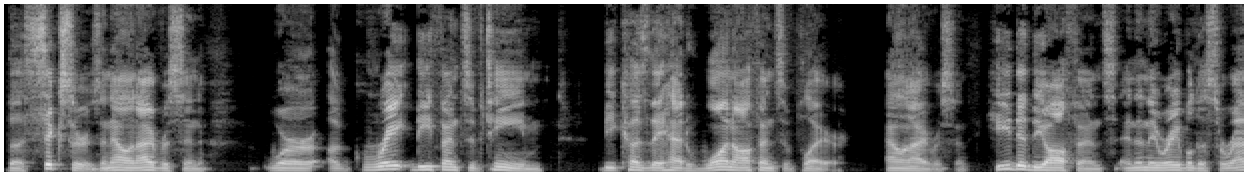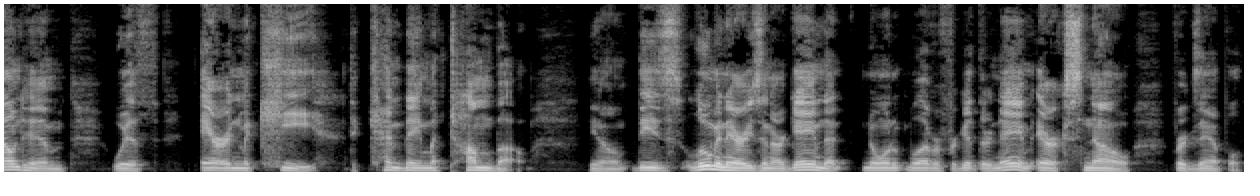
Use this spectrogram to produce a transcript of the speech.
The Sixers and Allen Iverson were a great defensive team because they had one offensive player, Allen Iverson. He did the offense, and then they were able to surround him with Aaron McKie, Dikembe Mutombo, you know, these luminaries in our game that no one will ever forget their name, Eric Snow, for example.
